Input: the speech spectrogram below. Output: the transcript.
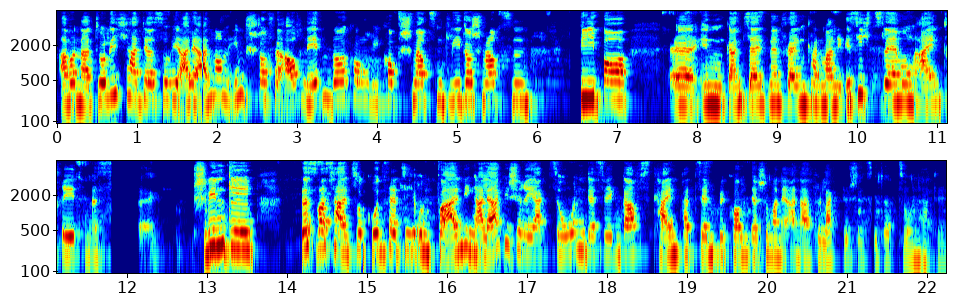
Aber natürlich hat er so wie alle anderen Impfstoffe auch Nebenwirkungen wie Kopfschmerzen, Gliederschmerzen, Fieber. Äh, in ganz seltenen Fällen kann mal eine Gesichtslähmung eintreten, das, äh, Schwindel, das was halt so grundsätzlich und vor allen Dingen allergische Reaktionen. Deswegen darf es kein Patient bekommen, der schon mal eine anaphylaktische Situation hatte.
